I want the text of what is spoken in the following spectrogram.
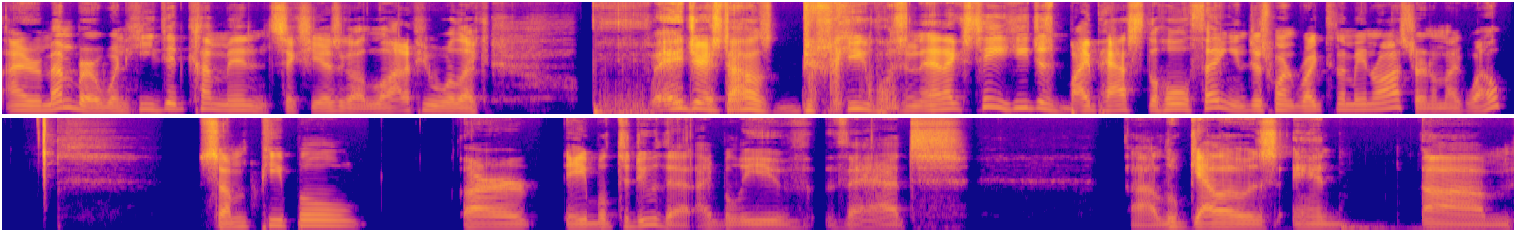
I remember when he did come in six years ago, a lot of people were like, AJ Styles, he wasn't NXT. He just bypassed the whole thing and just went right to the main roster. And I'm like, well, some people are able to do that. I believe that uh, Luke Gallows and um,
